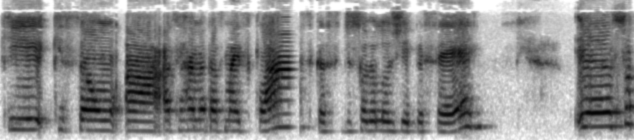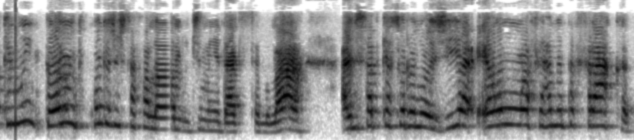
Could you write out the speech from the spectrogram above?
que, que são uh, as ferramentas mais clássicas de sorologia e PCR. Uh, só que, no entanto, quando a gente está falando de imunidade celular, a gente sabe que a sorologia é uma ferramenta fraca.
